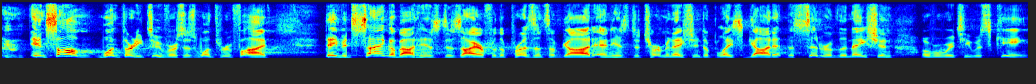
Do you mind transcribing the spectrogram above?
In Psalm 132, verses 1 through 5, David sang about his desire for the presence of God and his determination to place God at the center of the nation over which he was king.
